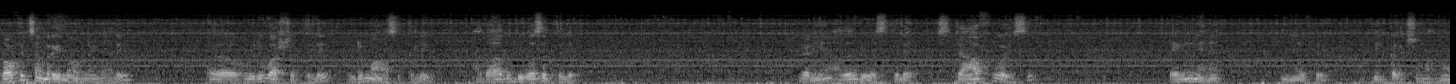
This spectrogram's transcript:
പ്രോഫിറ്റ് സമ്മറി എന്ന് പറഞ്ഞു കഴിഞ്ഞാൽ ഒരു വർഷത്തിൽ ഒരു മാസത്തിൽ അതാത് ദിവസത്തിൽ കഴിഞ്ഞ് അതത് ദിവസത്തിൽ സ്റ്റാഫ് വൈസ് എങ്ങനെ നിങ്ങൾക്ക് ബിൽ കളക്ഷൻ വന്നു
